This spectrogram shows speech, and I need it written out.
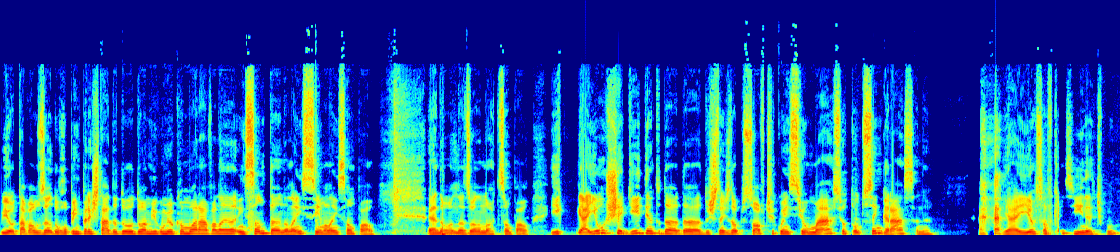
eu tava usando roupa emprestada do, do amigo meu que eu morava lá em Santana, lá em cima, lá em São Paulo. É, no, na zona norte de São Paulo. E aí eu cheguei dentro da, da, do stand da Ubisoft e conheci o Márcio todo sem graça, né? E aí eu só fiquei assim, né? Tipo,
